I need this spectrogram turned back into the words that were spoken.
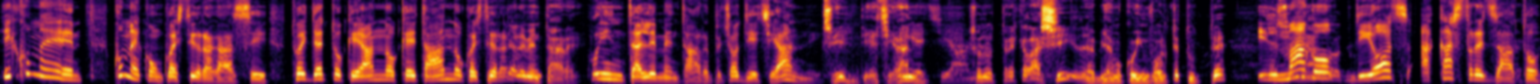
E com'è, com'è con questi ragazzi? Tu hai detto che hanno, che età hanno questi Quinta ragazzi? elementare. Quinta elementare, perciò dieci anni. Sì, dieci anni. Dieci anni. Sono tre classi, le abbiamo coinvolte tutte. Il mago di Oz a Castrezzato,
